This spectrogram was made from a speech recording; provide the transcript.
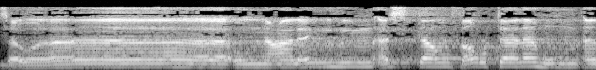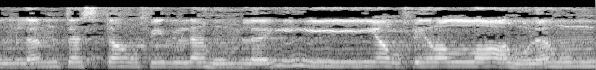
سواء عليهم استغفرت لهم ام لم تستغفر لهم لن يغفر الله لهم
